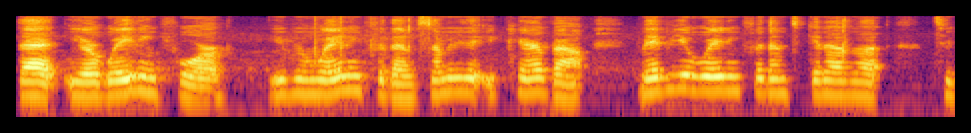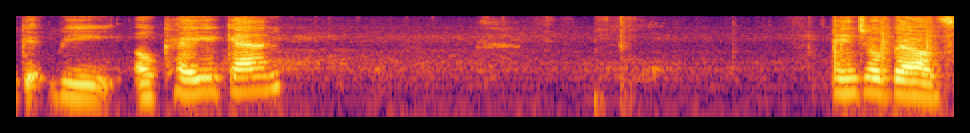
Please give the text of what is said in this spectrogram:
that you're waiting for. You've been waiting for them, somebody that you care about. Maybe you're waiting for them to get out of the, to get be okay again. Angel balance.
